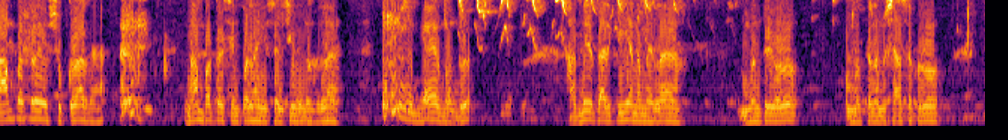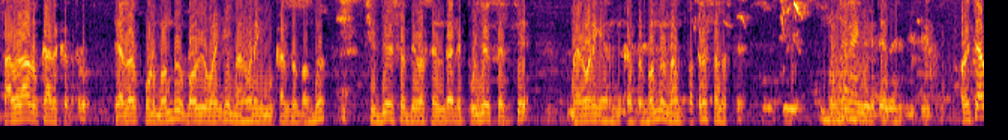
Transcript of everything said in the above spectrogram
ನಾಮಪತ್ರ ಶುಕ್ರವಾರ. ನಾಮಪತ್ರ ಸಿಂಪಲ್ ಆಗಿ ಸಲ್ಲಿಸಿದ್ವಿ ನಾವೆಲ್ಲ ಬಂದು ಹದಿನೈದು ತಾರೀಕಿಗೆ ನಮ್ಮೆಲ್ಲ ಮಂತ್ರಿಗಳು ಮತ್ತು ನಮ್ಮ ಶಾಸಕರು ಸಾವಿರಾರು ಕಾರ್ಯಕರ್ತರು. ಎಲ್ಲರೂ ಕೂಡ ಬಂದು ಭವ್ಯವಾಗಿ ಮೆರವಣಿಗೆ ಮುಖಾಂತರ ಬಂದು ಸಿದ್ದೇಶ್ವರ ದೇವಸ್ಥಾನದಿಂದ ಅಲ್ಲಿ ಪೂಜೆ ಸಲ್ಲಿಸಿ ಮೆರವಣಿಗೆ ಮುಖಾಂತರ ಬಂದು ನಾಮಪತ್ರ ಸಲ್ಲಿಸ್ತೇವೆ. ಪ್ರಚಾರ ಹೆಂಗ್ ನಡೀತಾ ಇದೆ? ಪ್ರಚಾರ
